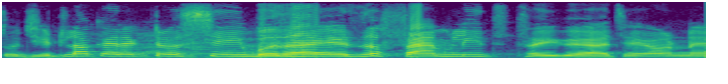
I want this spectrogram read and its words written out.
તો જેટલા કેરેક્ટર્સ છે એ બધા એઝ અ ફેમિલી જ થઈ ગયા છે અને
